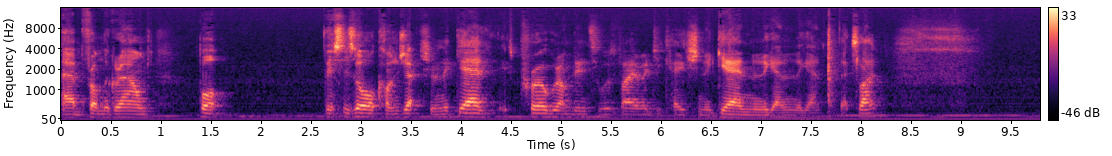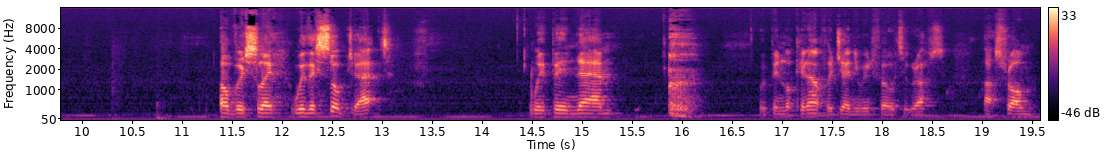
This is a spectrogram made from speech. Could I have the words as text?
um, from the ground. But this is all conjecture, and again, it's programmed into us via education again and again and again. Next slide. Obviously, with this subject, we've been um, we've been looking out for genuine photographs. That's from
